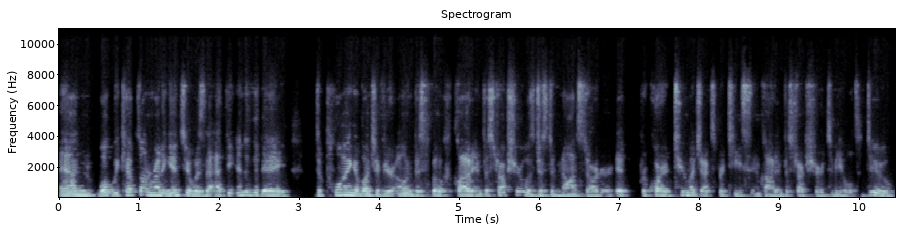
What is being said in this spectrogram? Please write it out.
And what we kept on running into was that at the end of the day, deploying a bunch of your own bespoke cloud infrastructure was just a non-starter. It required too much expertise in cloud infrastructure to be able to do.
